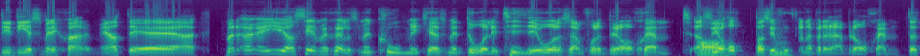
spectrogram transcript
det är det som är det charmiga, att det är... Men jag ser mig själv som en komiker som är dålig tio år och sen får ett bra skämt. Alltså ja. jag hoppas ju mm. fortfarande på det där bra skämtet.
